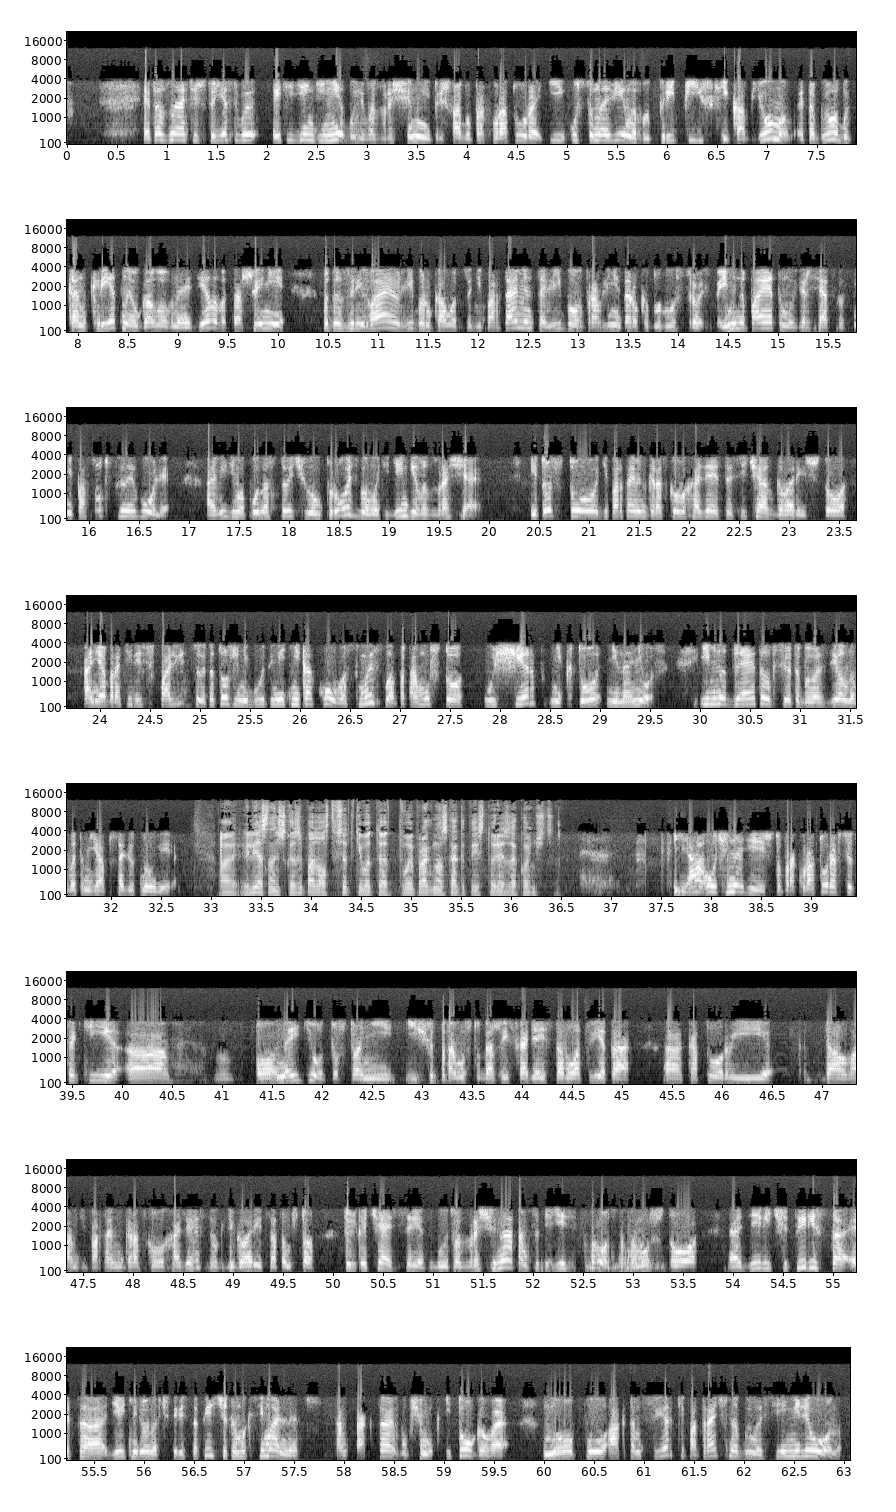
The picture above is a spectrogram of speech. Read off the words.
Это значит, что если бы эти деньги не были возвращены, пришла бы прокуратура и установила бы приписки к объемам, это было бы конкретное уголовное дело в отношении, подозреваю, либо руководства департамента, либо управления дорог и благоустройства. Именно поэтому Версятсков не по собственной воле, а, видимо, по настойчивым просьбам эти деньги возвращает. И то, что департамент городского хозяйства сейчас говорит, что они обратились в полицию, это тоже не будет иметь никакого смысла, потому что ущерб никто не нанес. Именно для этого все это было сделано, в этом я абсолютно уверен. А, Илья Александрович, скажи, пожалуйста, все-таки вот э, твой прогноз, как эта история закончится? Я очень надеюсь, что прокуратура все-таки э, найдет то, что они ищут, потому что даже исходя из того ответа, э, который дал вам Департамент городского хозяйства, где говорится о том, что только часть средств будет возвращена, там, кстати, есть вопрос, потому что 9400, э, это 9 миллионов 400 тысяч, это максимальная контракта, в общем, итоговая но по актам сверки потрачено было 7 миллионов.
